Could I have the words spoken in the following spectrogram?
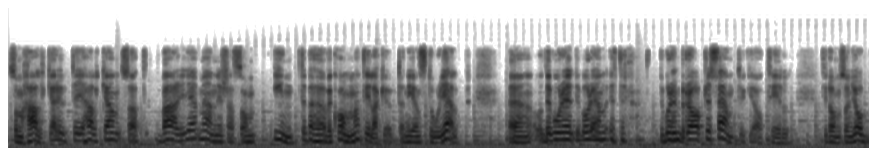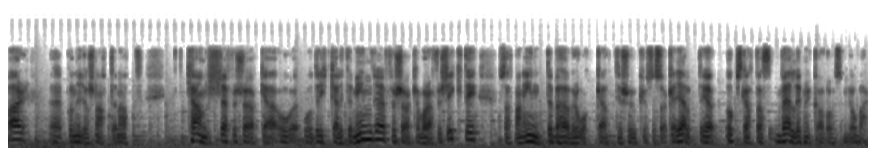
som halkar ute i halkan. Så att varje människa som inte behöver komma till akuten är en stor hjälp. Eh, och det vore, det vore, en, ett, det vore en bra present tycker jag till, till de som jobbar eh, på nyårsnatten att kanske försöka att dricka lite mindre, försöka vara försiktig så att man inte behöver åka till sjukhus och söka hjälp. Det uppskattas väldigt mycket av de som jobbar.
